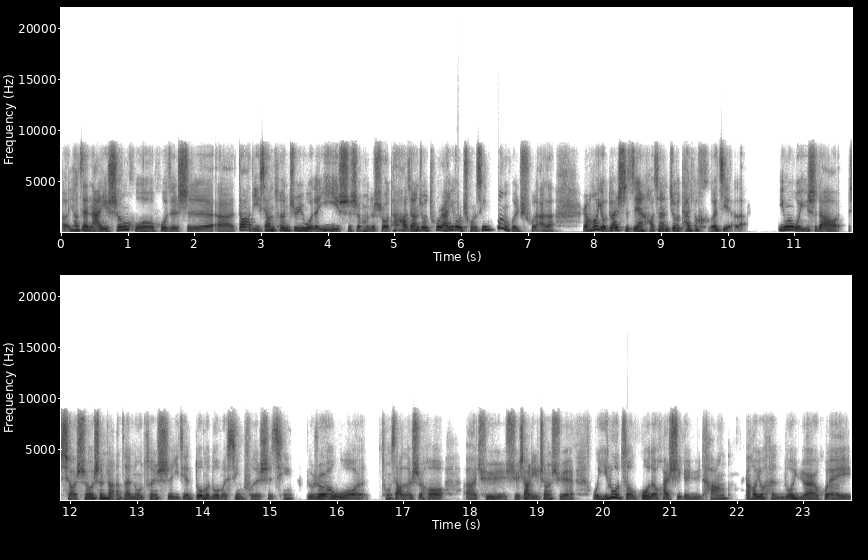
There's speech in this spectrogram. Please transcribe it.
呃，要在哪里生活，或者是呃，到底乡村之于我的意义是什么的时候，他好像就突然又重新蹦回出来了。然后有段时间好像就他就和解了。因为我意识到小时候生长在农村是一件多么多么幸福的事情。比如说，我从小的时候，呃，去学校里上学，我一路走过的话是一个鱼塘，然后有很多鱼儿会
